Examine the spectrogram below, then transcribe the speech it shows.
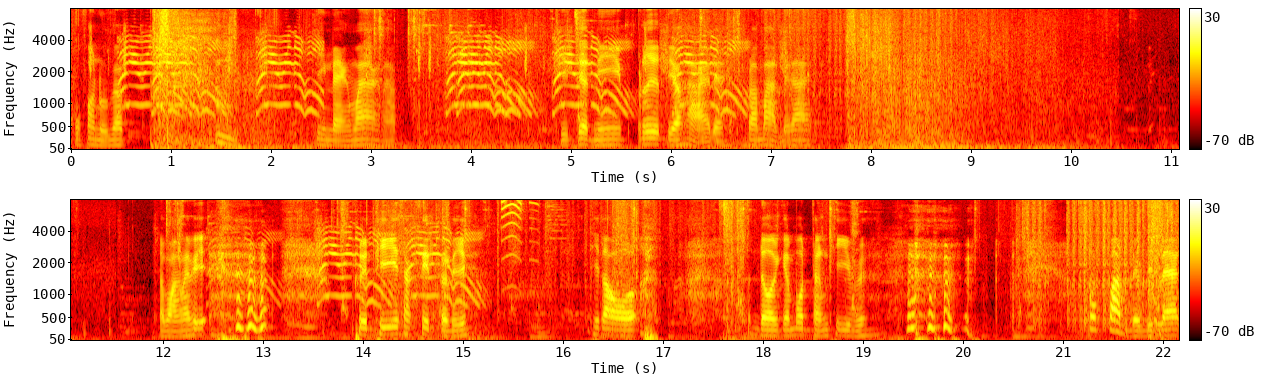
ผมฟังหนูแบบยิงแรงมากนะครับทีเจ็ดนี้ปลื้ดเดียวหายเลย ประมาทไม่ได้ ระวังนะพี่ พื้นที่ศักดิ์สิทธิ์ตัวนี้ ที่เรา โดนกันหมดทั้งทีมเลยก็ปั่นเลยวินแรก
